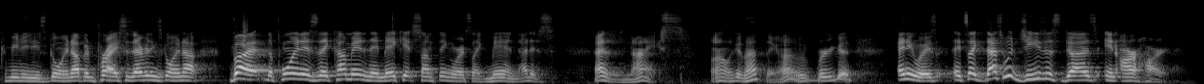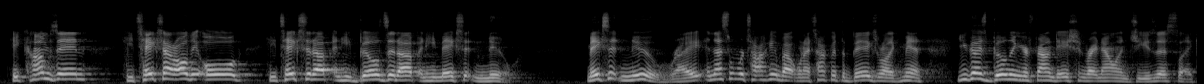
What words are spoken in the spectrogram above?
community is going up in prices, everything's going up. But the point is, they come in and they make it something where it's like, man, that is, that is nice. Oh, look at that thing. Oh, very good. Anyways, it's like that's what Jesus does in our heart. He comes in, he takes out all the old, he takes it up and he builds it up and he makes it new. Makes it new, right? And that's what we're talking about when I talk about the bigs. We're like, man, you guys building your foundation right now on Jesus, like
